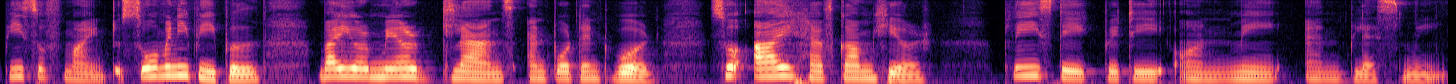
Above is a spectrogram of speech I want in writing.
peace of mind to so many people by your mere glance and potent word. So I have come here. Please take pity on me and bless me.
